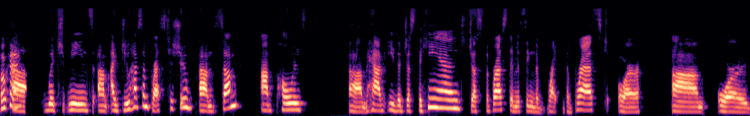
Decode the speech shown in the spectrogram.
Okay. Uh, which means um, I do have some breast tissue. Um, some um, Poland's um, have either just the hand, just the breast, they're missing the right the breast, or um, or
